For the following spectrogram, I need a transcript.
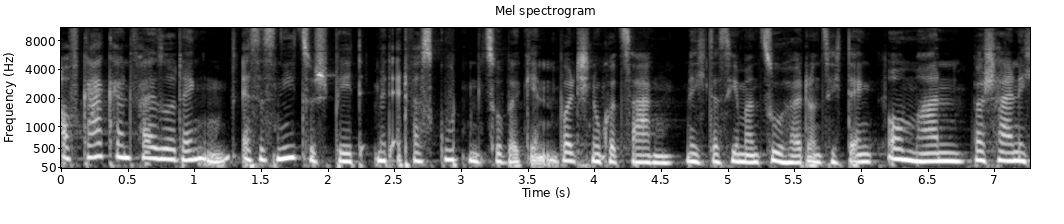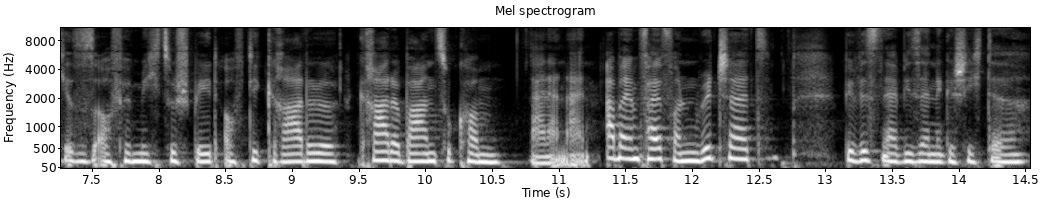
Auf gar keinen Fall so denken. Es ist nie zu spät, mit etwas Gutem zu beginnen. Wollte ich nur kurz sagen. Nicht, dass jemand zuhört und sich denkt, oh Mann, wahrscheinlich ist es auch für mich zu spät, auf die gerade, gerade Bahn zu kommen. Nein, nein, nein. Aber im Fall von Richard, wir wissen ja, wie seine Geschichte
